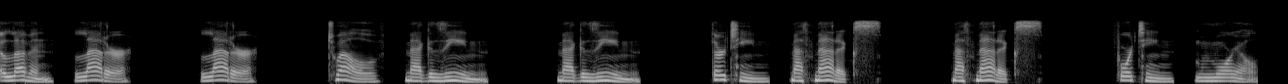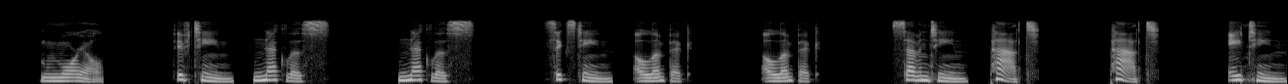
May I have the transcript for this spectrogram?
11. Ladder. Ladder. 12. Magazine. magazine. 13. Mathematics, mathematics. 14. Memorial, memorial. 15. Necklace, necklace. 16. Olympic, Olympic. 17. Pat, pat. 18.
